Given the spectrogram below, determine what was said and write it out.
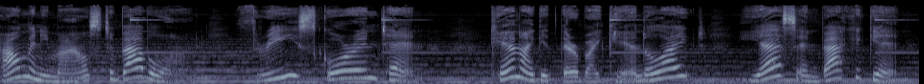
How many miles to Babylon? Three score and ten. Can I get there by candlelight? Yes, and back again.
